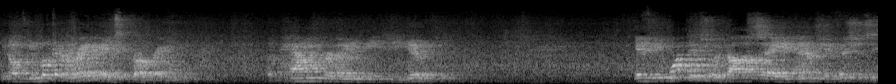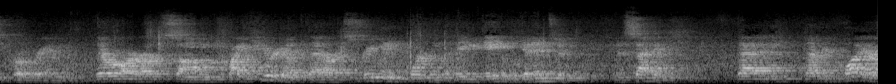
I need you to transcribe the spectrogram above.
you know, if you look at a rate-based program, the pound per million BTU, if you wanted to adopt, say, an energy efficiency program, there are some criteria that are extremely important that maybe David will get into in a second, that, that requires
